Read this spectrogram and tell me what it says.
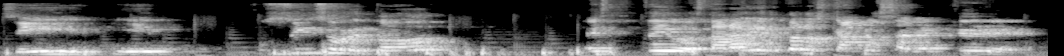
Sí, y sí, sobre todo, este, digo, estar abierto a los cambios, saber que,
